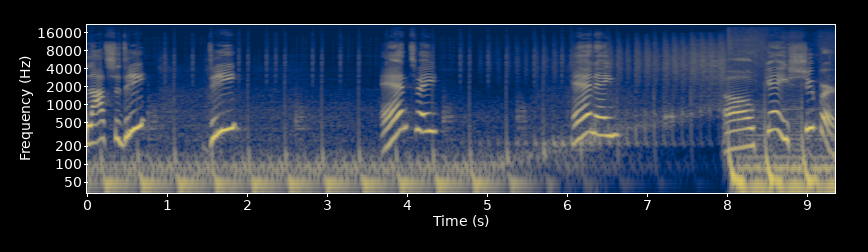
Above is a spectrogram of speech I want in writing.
Laatste drie. Drie. En twee. En één. Oké, super.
